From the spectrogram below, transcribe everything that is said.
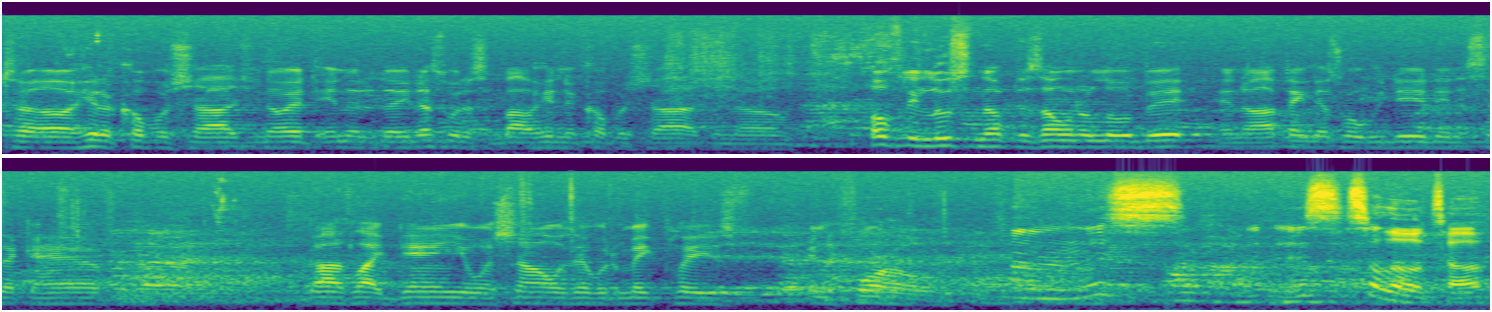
to uh, hit a couple shots. You know, at the end of the day, that's what it's about: hitting a couple shots and uh, hopefully loosen up the zone a little bit. And uh, I think that's what we did in the second half. And uh, guys like Daniel and Shonn was able to make plays in the four hole. Um, it's, it's, it's a little tough,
